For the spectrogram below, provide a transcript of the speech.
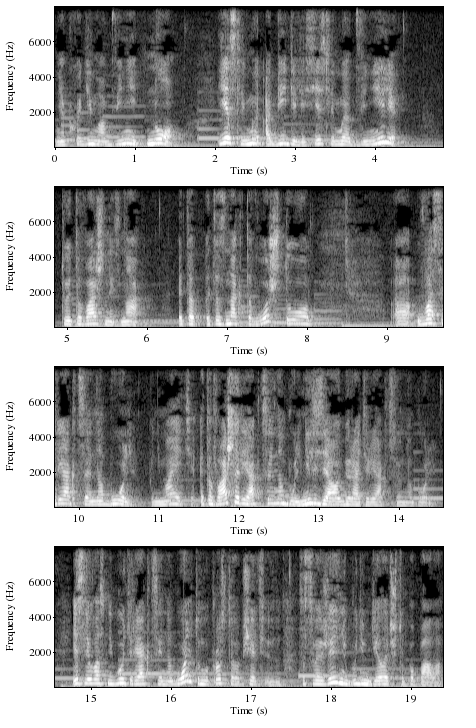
необходимо обвинить, но если мы обиделись, если мы обвинили, то это важный знак. Это, это знак того, что у вас реакция на боль, понимаете? Это ваша реакция на боль. Нельзя убирать реакцию на боль. Если у вас не будет реакции на боль, то мы просто вообще со своей жизнью будем делать, что попало.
